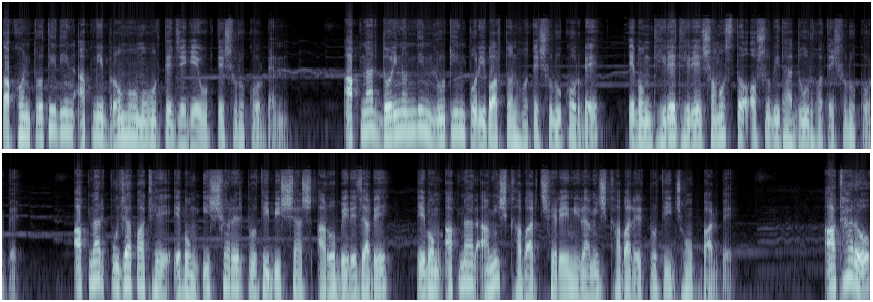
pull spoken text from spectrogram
তখন প্রতিদিন আপনি ব্রহ্ম মুহূর্তে জেগে উঠতে শুরু করবেন। আপনার দৈনন্দিন রুটিন পরিবর্তন হতে শুরু করবে এবং ধীরে ধীরে সমস্ত অসুবিধা দূর হতে শুরু করবে। আপনার পূজা পাঠে এবং ঈশ্বরের প্রতি বিশ্বাস আরও বেড়ে যাবে এবং আপনার আমিষ খাবার ছেড়ে নিরামিষ খাবারের প্রতি ঝোঁক বাড়বে। আঠারো,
